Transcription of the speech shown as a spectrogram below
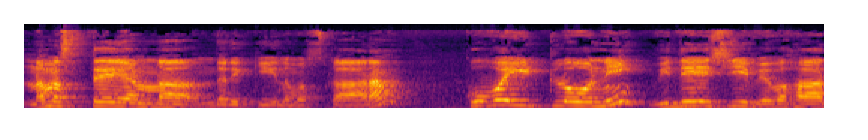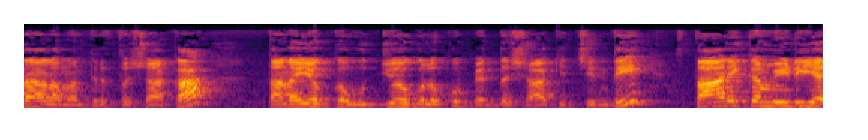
నమస్తే అన్న అందరికీ నమస్కారం. కువైట్లోని విదేశీ వ్యవహారాల మంత్రిత్వ శాఖ తన యొక్క ఉద్యోగులకు పెద్ద షాక్ ఇచ్చింది. స్థానిక మీడియా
